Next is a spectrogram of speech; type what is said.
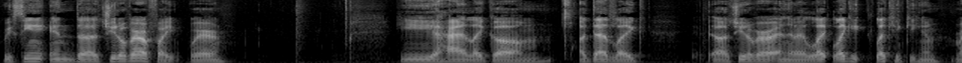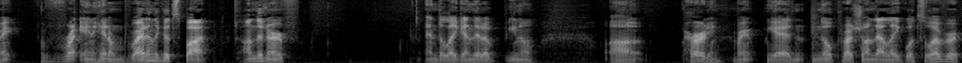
We've seen in the Chito Vera fight where he had like um a dead leg. Uh, Chito Vera ended up leg, leg, leg kicking him, right? Right and hit him right in the good spot on the nerve, and the leg ended up, you know, uh, hurting. Right, he had no pressure on that leg whatsoever.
